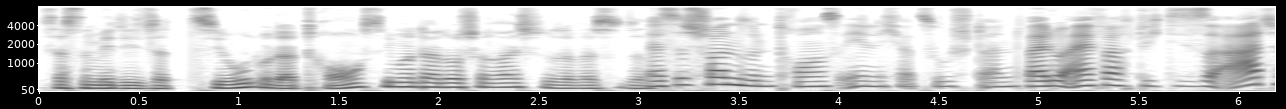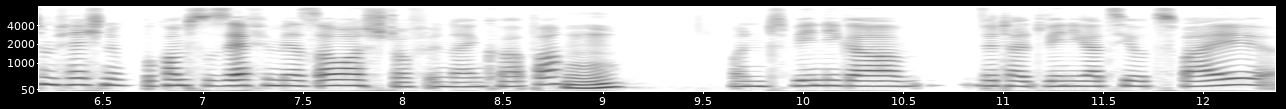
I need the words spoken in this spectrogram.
Ist das eine Meditation oder Trance, die man dadurch erreicht? Oder was ist das? Es ist schon so ein trance-ähnlicher Zustand, weil du einfach durch diese Atemtechnik bekommst du sehr viel mehr Sauerstoff in deinen Körper Mhm. und weniger, wird halt weniger CO2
